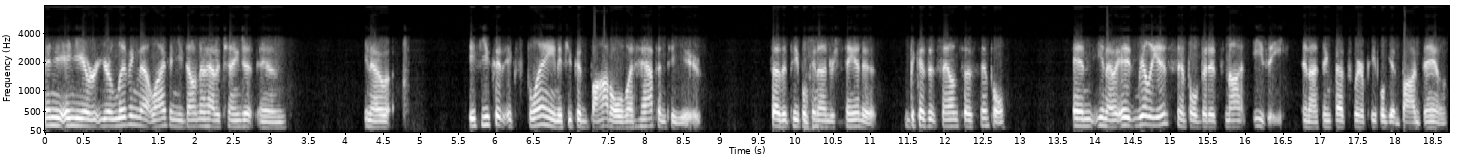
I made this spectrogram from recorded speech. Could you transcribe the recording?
and and you're you're living that life and you don't know how to change it and you know if you could explain if you could bottle what happened to you so that people can Mhm. understand it because it sounds so simple and you know it really is simple but it's not easy and i think that's where people get bogged down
